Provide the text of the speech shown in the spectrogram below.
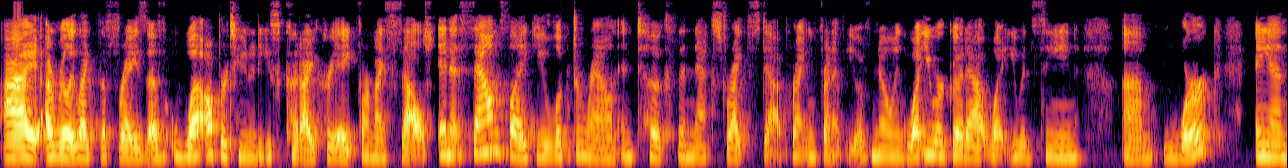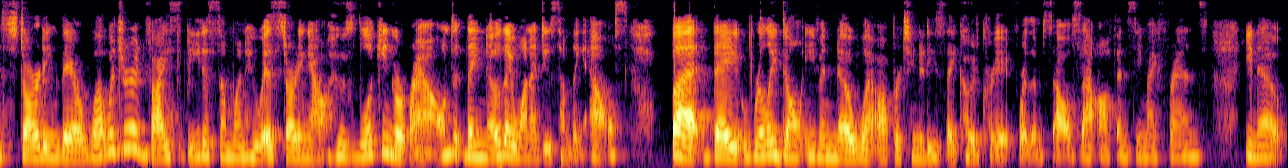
I, I really like the phrase of what opportunities could I create for myself? And it sounds like you looked around and took the next right step right in front of you of knowing what you were good at, what you had seen um, work and starting there, what would your advice be to someone who is starting out, who's looking around? They know they want to do something else, but they really don't even know what opportunities they could create for themselves. I often see my friends, you know,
